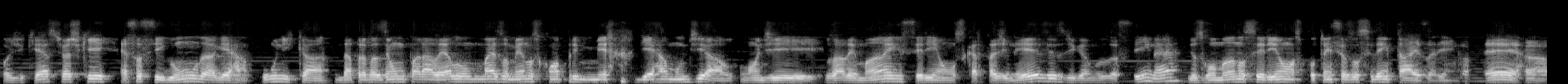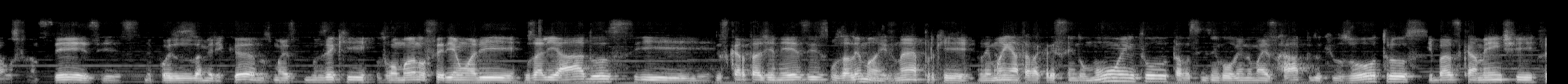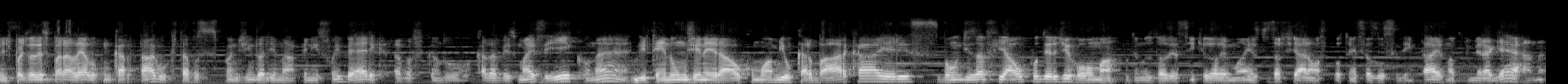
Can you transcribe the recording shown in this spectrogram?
podcast, eu acho que essa segunda guerra púnica dá para fazer um paralelo mais ou menos com a primeira guerra mundial, onde os alemães seriam os cartagineses, digamos assim, né? E os romanos seriam as potências ocidentais, ali a Inglaterra, os franceses, depois os americanos, mas vamos dizer que os romanos seriam ali os aliados e os cartagineses os alemães, né? Porque a Alemanha estava crescendo muito, estava se desenvolvendo mais rápido que os outros e basicamente a gente pode fazer esse paralelo com Cartago, que estava se expandindo ali na Península Ibérica, estava ficando cada vez mais rico, né? E tendo um general como Amilcar Barca, eles vão desafiar o poder de Roma. Podemos dizer assim que os alemães desafiaram as potências ocidentais na Primeira Guerra, né?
